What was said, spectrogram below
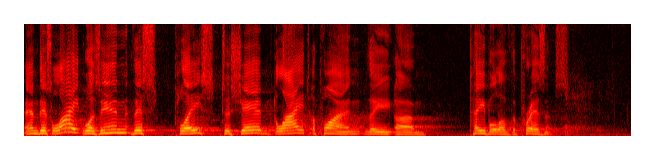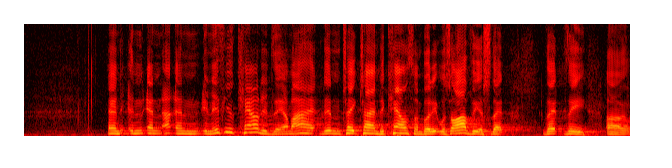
And this light was in this place to shed light upon the um, table of the presence. And, and, and, and, and if you counted them, I didn't take time to count them, but it was obvious that, that the uh,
